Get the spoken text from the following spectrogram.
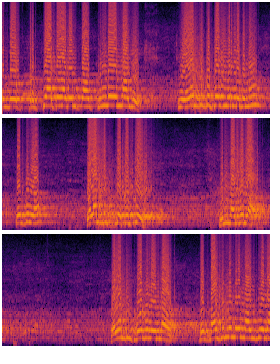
ಒಂದು ಪ್ರಖ್ಯಾತವಾದಂತಹ ಕ್ರೀಡೆಯನ್ನಾಗಿ ಈ ಒಲಿಂಪಿಕ್ ಸೇರಿದ್ರಲ್ಲ ಅದನ್ನು ಸೇರ್ತಿಲ್ವ ಒಲಿಂಪಿಕ್ಸ್ ಕುಸ್ತಿ ಇನ್ನು ನಡೆದಿಲ್ಲ. ಒಲಿಂಪಿಕ್ಸ್ ಹೋಗಿಲ್ಲ ಇನ್ನು. ಬಟ್ ಬ್ಯಾಡ್ಮಿಂಟನ್ ಇದೆಯಲ್ಲ?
